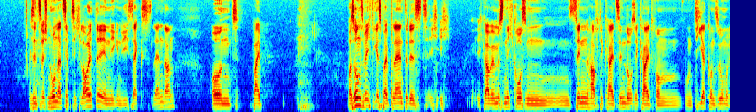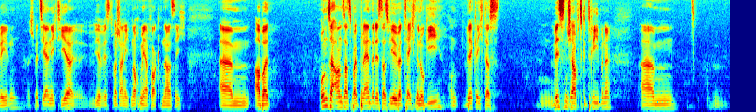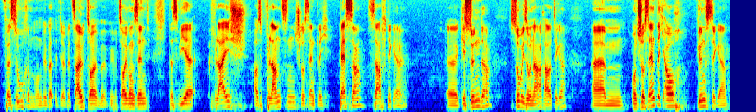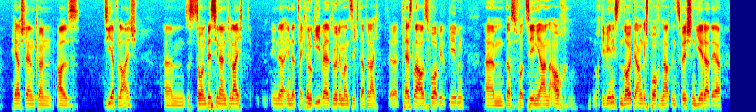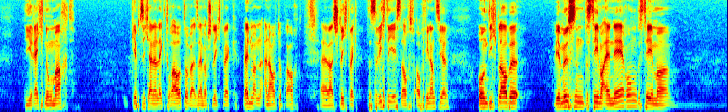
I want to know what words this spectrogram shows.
wir sind zwischen 170 Leute in irgendwie sechs Ländern. Und bei, was uns wichtig ist bei Planted ist, ich, ich, ich glaube, wir müssen nicht großen Sinnhaftigkeit, Sinnlosigkeit vom, vom Tierkonsum reden. Speziell nicht hier. Ihr wisst wahrscheinlich noch mehr Fakten als ich. Ähm, aber unser Ansatz bei Planted ist, dass wir über Technologie und wirklich das Wissenschaftsgetriebene ähm, versuchen und über, der Überzeugung sind, dass wir Fleisch aus Pflanzen schlussendlich besser, saftiger, äh, gesünder, sowieso nachhaltiger ähm, und schlussendlich auch günstiger herstellen können als Tierfleisch. Ähm, das ist so ein bisschen ein vielleicht in der, in der Technologiewelt würde man sich da vielleicht äh, Tesla als Vorbild geben, ähm, das vor zehn Jahren auch noch die wenigsten Leute angesprochen hat. Inzwischen jeder, der die Rechnung macht, gibt sich ein Elektroauto, weil es einfach schlichtweg, wenn man ein Auto braucht, äh, weil es schlichtweg das Richtige ist, auch, auch finanziell. Und ich glaube, wir müssen das Thema Ernährung, das Thema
